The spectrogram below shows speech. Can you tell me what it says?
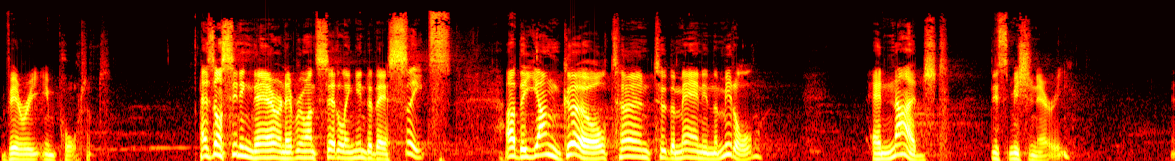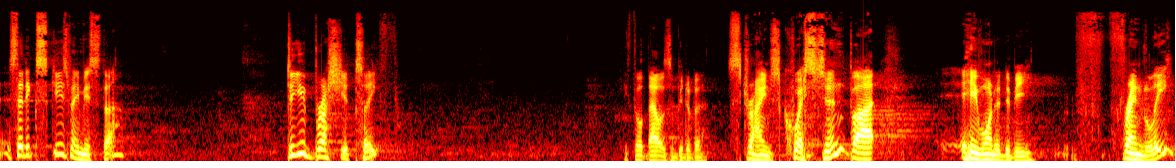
very important. As I was sitting there and everyone's settling into their seats, uh, the young girl turned to the man in the middle and nudged this missionary. Said, Excuse me, mister, do you brush your teeth? He thought that was a bit of a strange question, but he wanted to be friendly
